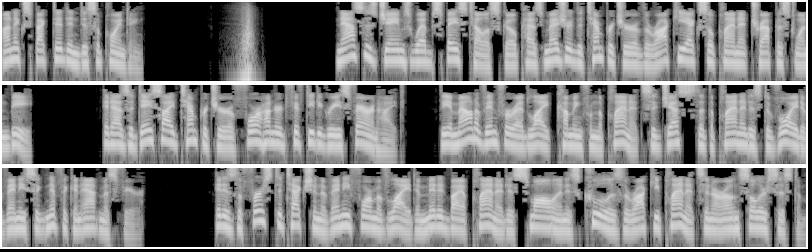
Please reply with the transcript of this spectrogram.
unexpected and disappointing. NASA's James Webb Space Telescope has measured the temperature of the rocky exoplanet TRAPPIST-1b. It has a dayside temperature of 450 degrees Fahrenheit. The amount of infrared light coming from the planet suggests that the planet is devoid of any significant atmosphere. It is the first detection of any form of light emitted by a planet as small and as cool as the rocky planets in our own solar system.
